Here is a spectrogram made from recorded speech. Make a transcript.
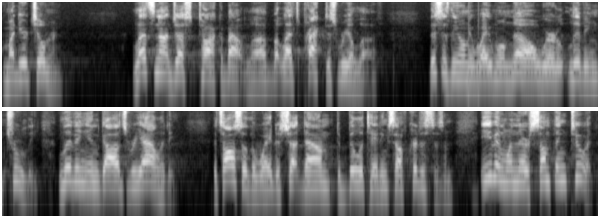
My dear children, let's not just talk about love, but let's practice real love. This is the only way we'll know we're living truly, living in God's reality. It's also the way to shut down debilitating self criticism, even when there's something to it.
